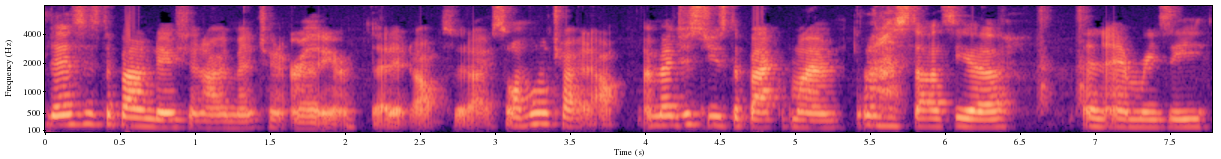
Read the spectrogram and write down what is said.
This is the foundation I mentioned earlier that it oxidized. So I'm going to try it out. I might just use the back of my Anastasia and Amrezy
